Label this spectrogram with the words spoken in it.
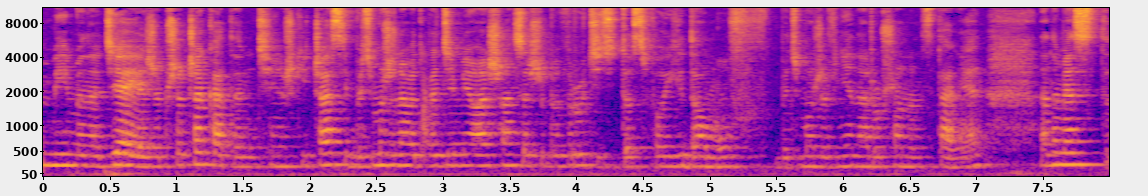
miejmy nadzieję, że przeczeka ten ciężki czas i być może nawet będzie miała szansę, żeby wrócić do swoich domów, być może w nienaruszonym stanie. Natomiast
